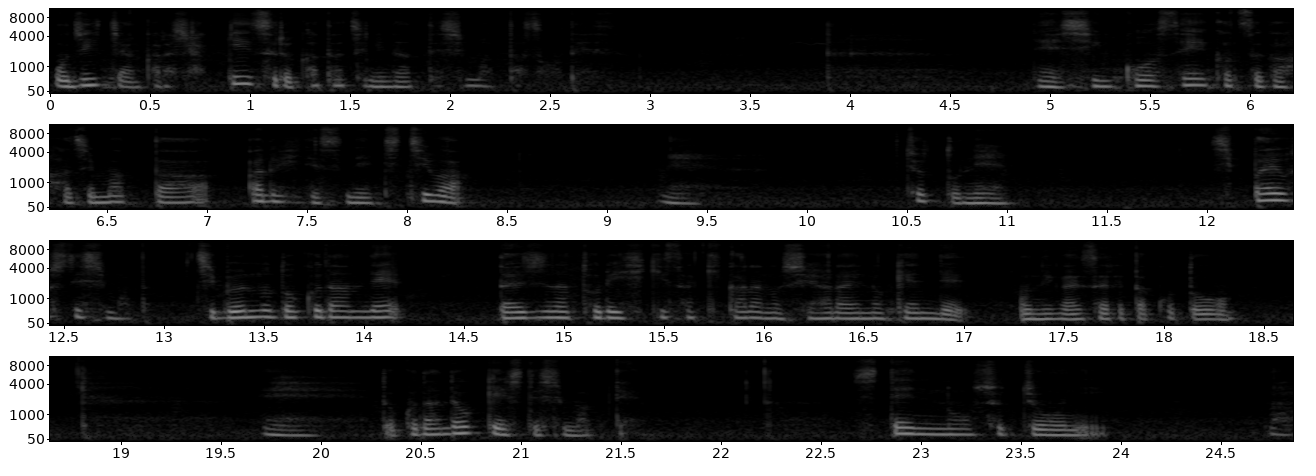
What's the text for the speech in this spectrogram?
おじいちゃんから借金する形になってしまったそうです。ね、新婚生活が始まったある日ですね父はねちょっとね失敗をしてしまった。自分の独断で大事な取引先からの支払いの件でお願いされたことを、えー、独断で OK してしまって支店の所長に、まあ、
